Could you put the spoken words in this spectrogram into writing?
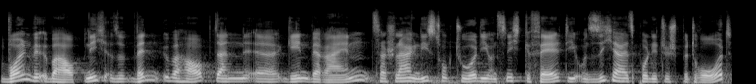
Wollen wir überhaupt nicht. Also wenn überhaupt, dann äh, gehen wir rein, zerschlagen die Struktur, die uns nicht gefällt, die uns sicherheitspolitisch bedroht.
